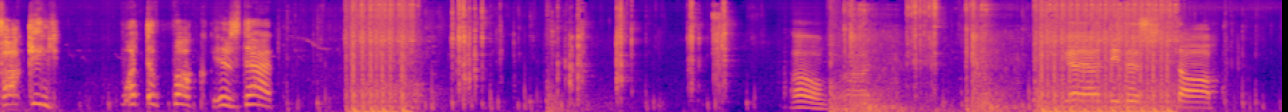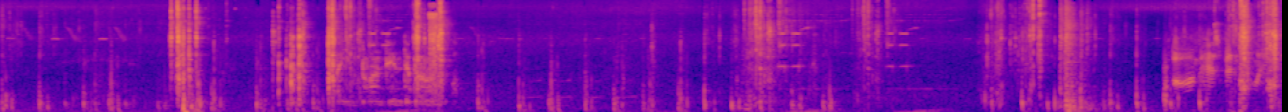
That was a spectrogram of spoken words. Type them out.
Fucking. What the fuck is that? Oh god. Yeah, I need to stop. I am planting the bomb. Bomb has been planted.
